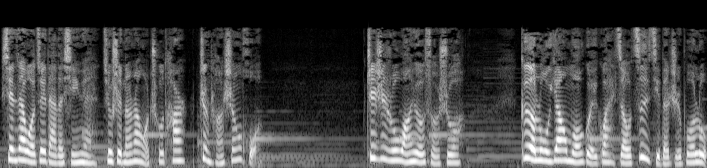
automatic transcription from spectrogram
现在我最大的心愿就是能让我出摊儿，正常生活。真是如网友所说，各路妖魔鬼怪走自己的直播路，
